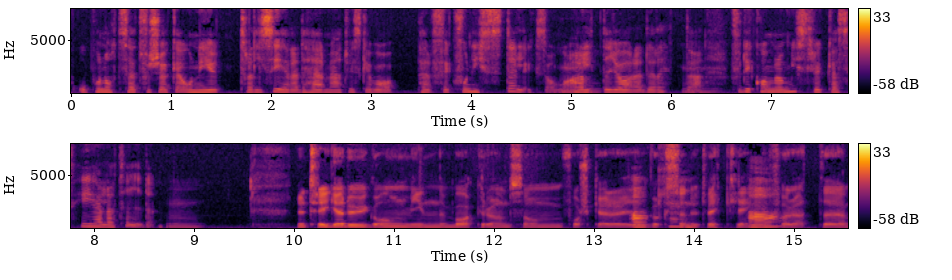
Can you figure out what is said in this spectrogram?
Och på något sätt försöka att neutralisera det här med att vi ska vara perfektionister liksom och Mm. alltid göra det rätta. Mm. För det kommer att misslyckas hela tiden. Nu triggar du igång min bakgrund som forskare i Okej. vuxenutveckling Ja. för att eh,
